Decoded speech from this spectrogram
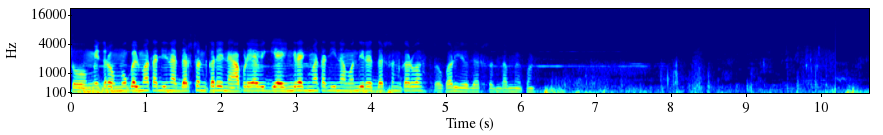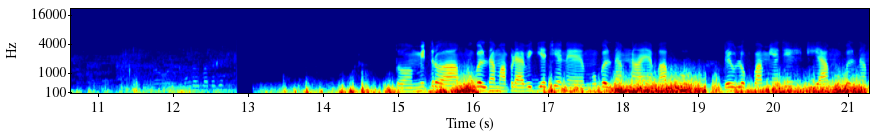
તો મિત્રો મુગલ માતાજીના દર્શન કરીને આપણે આવી ગયા. હિંગરાજ માતાજીના મંદિરે દર્શન કરવા. તો કરી લ્યો દર્શન તમે પણ. તો મિત્રો, આ મુગલધામ આપણે આવી ગયા છીએ અને મુગલધામના અહીંયા બાપુ દેવલોક પામ્યા છે. એ આ મુગલધામ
